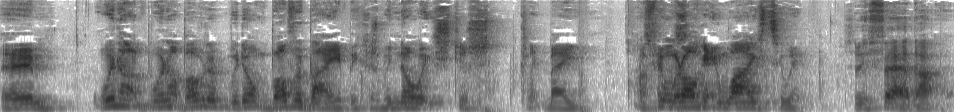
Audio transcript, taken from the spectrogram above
Um, we're not, we're not bothered. We don't bother by it because we know it's just clickbait. I, think we're all getting wise to it. To be fair, that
